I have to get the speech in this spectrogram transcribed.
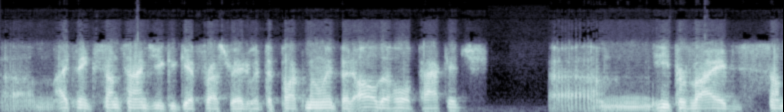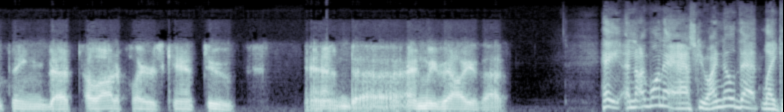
Um, I think sometimes you could get frustrated with the puck movement, but all the whole package, um, he provides something that a lot of players can't do, and uh, and we value that. Hey, and I want to ask you. I know that, like,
